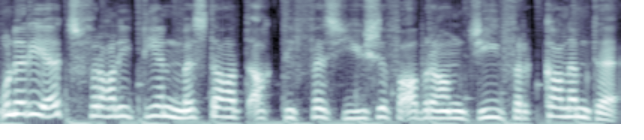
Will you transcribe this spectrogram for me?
Onder die hits vra die teenmisdaadaktivis Yusuf Abraham G vir kalmte.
